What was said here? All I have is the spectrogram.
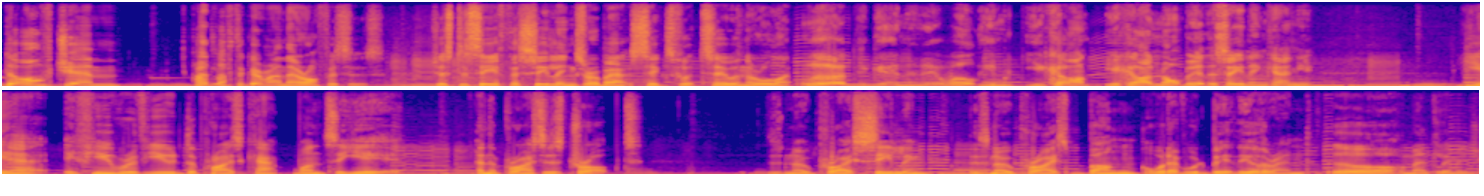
The Ofgem, I'd love to go around their offices just to see if the ceilings are about six foot two and they're all like. Well, you, you can't you can't not be at the ceiling, can you? Yeah, if you reviewed the price cap once a year and the price has dropped, there's no price ceiling, there's no price bung or whatever would be at the other end. Oh, mental image.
